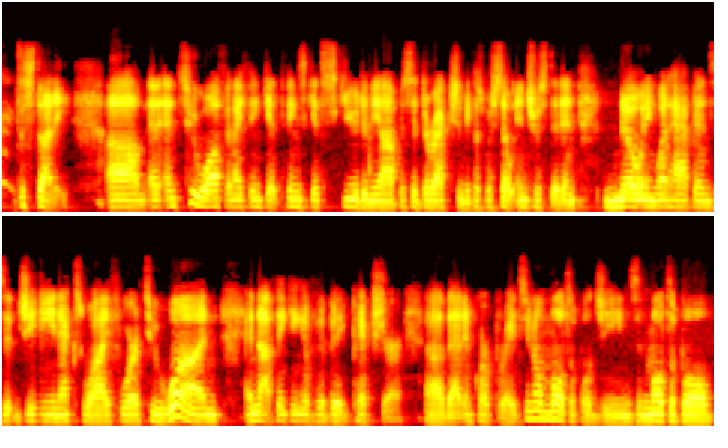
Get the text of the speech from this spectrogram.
to study. Um, and, and, too often, I think get, things get skewed in the opposite direction because we're so interested in knowing what happens at gene XY421 and not thinking of the big picture uh, that incorporates, you know, multiple genes and multiple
